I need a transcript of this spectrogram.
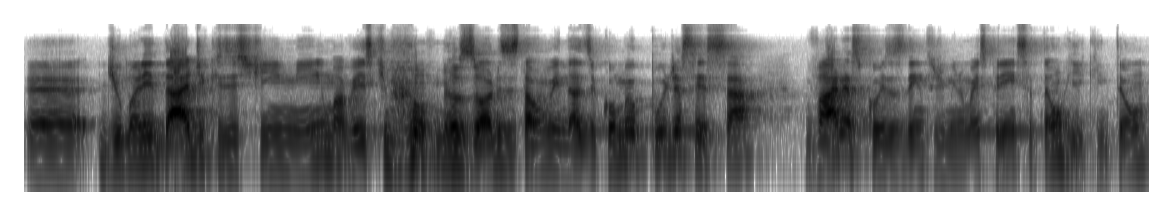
é, de humanidade que existia em mim, uma vez que meu, meus olhos estavam vendados e como eu pude acessar várias coisas dentro de mim numa experiência tão rica. Então,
